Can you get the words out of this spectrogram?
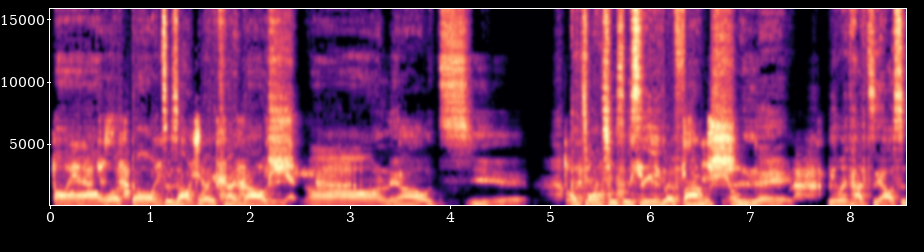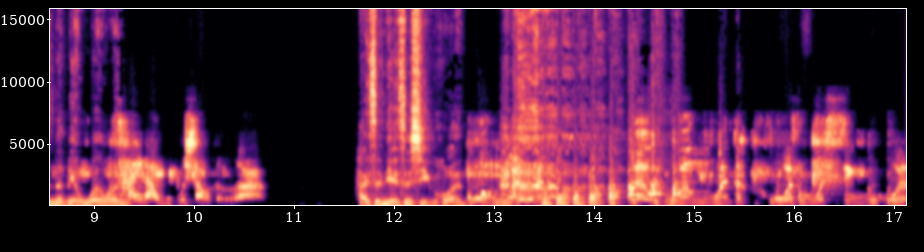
对啦，哦，就是我懂，至少不会看看到脸啊哦，了解。哦，对这样其实是一个方式哎，因为他只要是那边温温，我猜啦，我不晓得啦，还是你也是行婚？温温的，温温的，我为什么我行婚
